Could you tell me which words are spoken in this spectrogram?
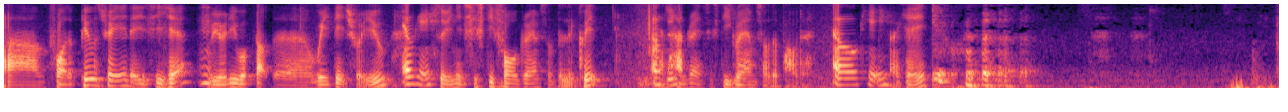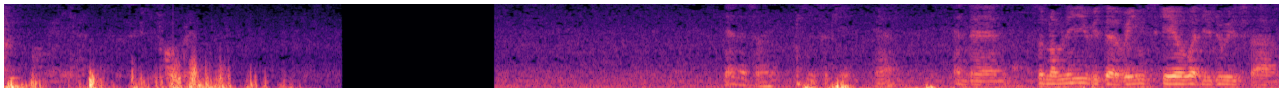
Um, for the pill tray that you see here, we already worked out the weightage for you. Mm. Okay. So you need 64 grams of the liquid Okay. and 160 grams of the powder. Okay. Okay. so 64 grams. Yeah, that's alright. It's okay. Yeah. And then, so normally with the weighing scale, what you do is um,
